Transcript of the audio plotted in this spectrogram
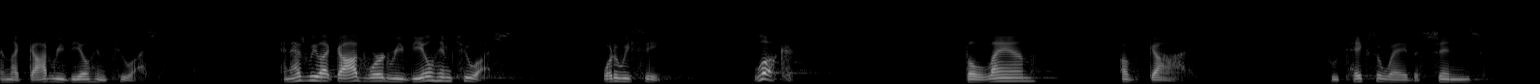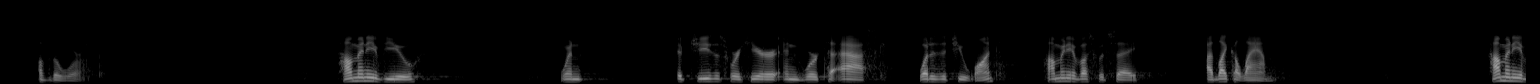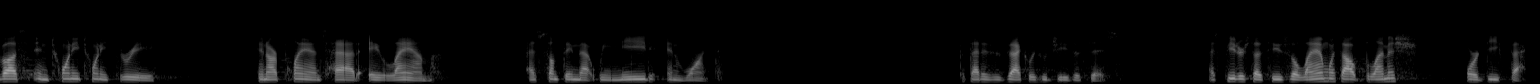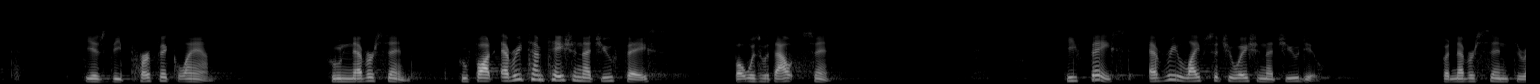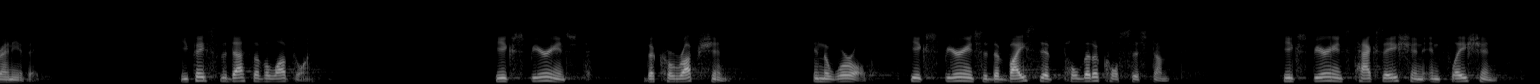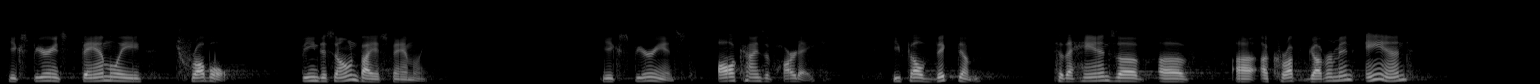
and let God reveal him to us. And as we let God's word reveal him to us, what do we see? Look, the Lamb of God who takes away the sins of the world. How many of you, when if Jesus were here and were to ask, What is it you want? How many of us would say, I'd like a lamb? How many of us in 2023 in our plans had a lamb as something that we need and want? But that is exactly who Jesus is. As Peter says, he's the lamb without blemish or defect. He is the perfect lamb who never sinned who fought every temptation that you face, but was without sin. He faced every life situation that you do, but never sinned through any of it. He faced the death of a loved one. He experienced the corruption in the world. He experienced a divisive political system. He experienced taxation, inflation. He experienced family trouble being disowned by his family. He experienced all kinds of heartache. He fell victim to the hands of, of uh, a corrupt government and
